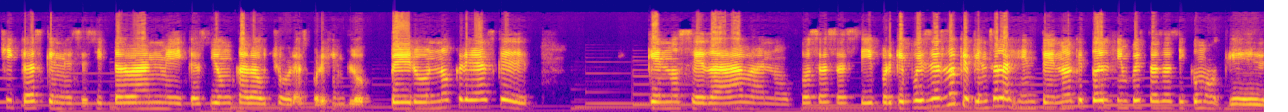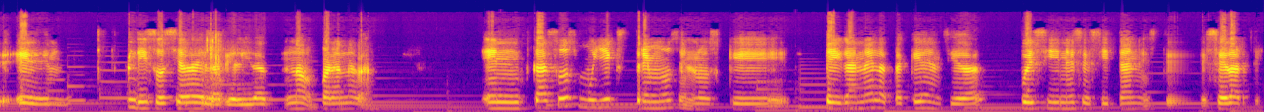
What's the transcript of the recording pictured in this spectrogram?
chicas que necesitaban medicación cada ocho horas, por ejemplo, pero no creas que, que no se daban o cosas así, porque pues es lo que piensa la gente, ¿no? Que todo el tiempo estás así como que eh, disociada de la realidad. No, para nada. En casos muy extremos en los que te gana el ataque de ansiedad, pues sí necesitan este, sedarte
